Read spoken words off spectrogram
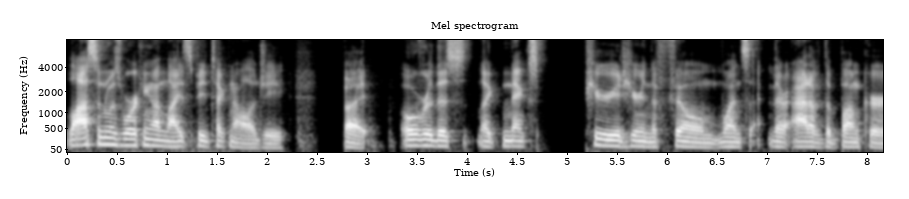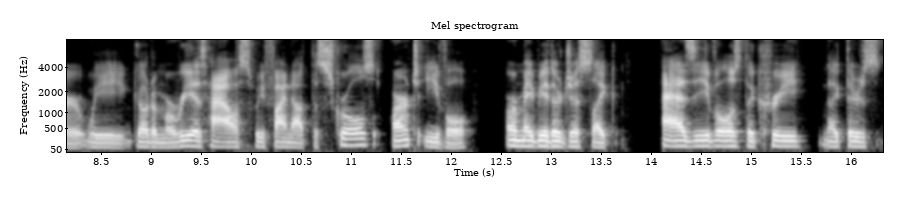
Lawson was working on light speed technology, but over this like next period here in the film, once they're out of the bunker, we go to Maria's house, we find out the Skrulls aren't evil, or maybe they're just like as evil as the Kree. Like there's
